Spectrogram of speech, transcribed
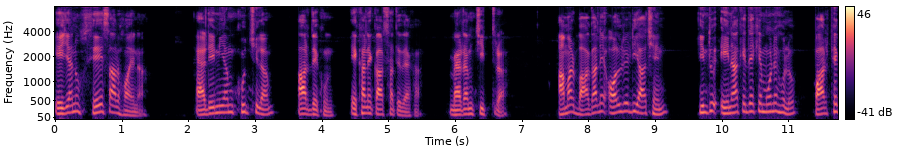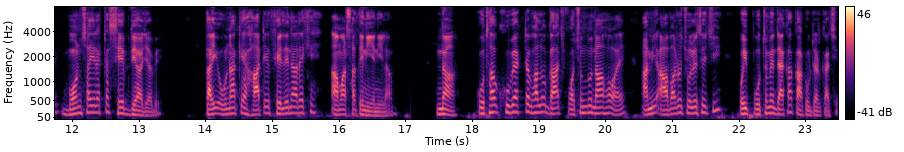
এ যেন শেষ আর হয় না। অ্যাডেনিয়াম খুঁজছিলাম, আর দেখুন, এখানে কার সাথে দেখা। ম্যাডাম চিত্রা। আমার বাগানে অলরেডি আছেন, কিন্তু এনাকে দেখে মনে হলো পারফেক্ট বনসাইয়ের একটা শেপ দেওয়া যাবে। তাই ওনাকে হাটে ফেলে না রেখে আমার সাথে নিয়ে নিলাম। না, কোথাও খুব একটা ভালো গাছ পছন্দ না হওয়ায় আমি আবারও চলে এসেছি ওই প্রথমে দেখা কাকুটার কাছে।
